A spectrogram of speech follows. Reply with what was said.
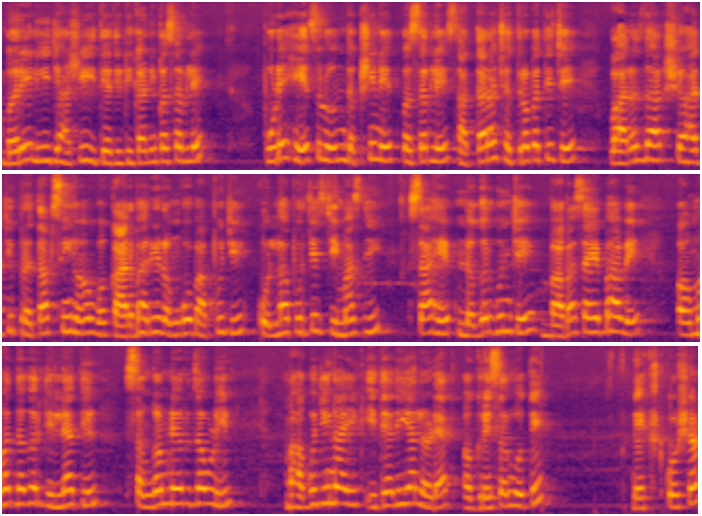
बरेली झाशी इत्यादी ठिकाणी पसरले. पुढे हेच लोण दक्षिणेत पसरले. सातारा छत्रपतीचे वारसदार शहाजी प्रतापसिंह व कारभारी रंगो बापूजी कोल्हापूरचे चिमाजी साहेब नगरगुंचे बाबासाहेब भावे अहमदनगर जिल्ह्यातील संगमनेरजवळील भागोजी नाईक इत्यादी या लढ्यात अग्रेसर होते. नेक्स्ट क्वेश्चन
